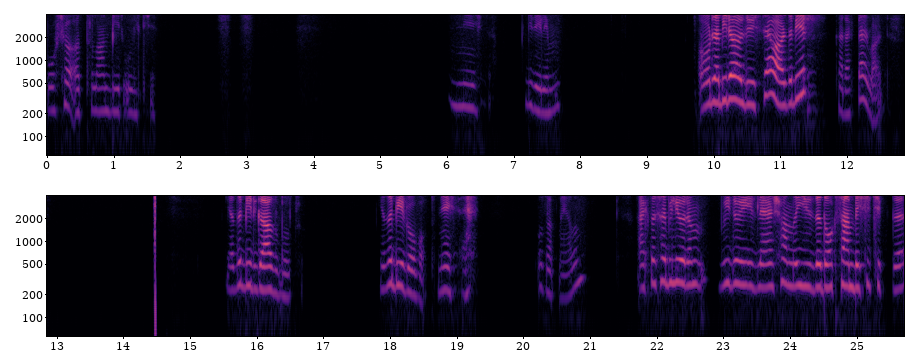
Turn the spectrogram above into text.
Boşa atılan bir ulti. Neyse. Gidelim. Orada biri öldüyse orada bir karakter vardır. Ya da bir gaz bulutu. Ya da bir robot. Neyse. Uzatmayalım. Arkadaşlar biliyorum videoyu izleyen şu anda %95'i çıktı.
